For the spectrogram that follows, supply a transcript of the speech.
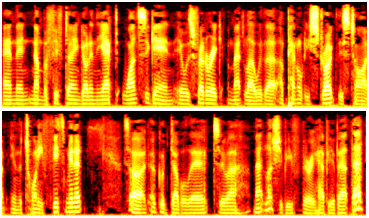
and then number 15 got in the act once again. It was Frédérique Matla with a, a penalty stroke this time in the 25th minute. So a, a good double there to uh, Matla. Should be very happy about that.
